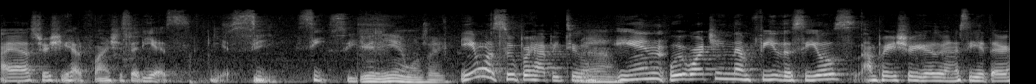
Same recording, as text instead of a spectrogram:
I asked her. She had fun. She said yes. Yes. Sí. See, even Ian was like, Ian was super happy too. Yeah. Ian, we're watching them feed the seals. I'm pretty sure you guys are gonna see it there,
